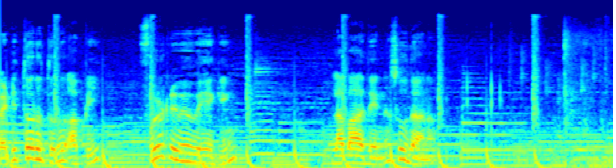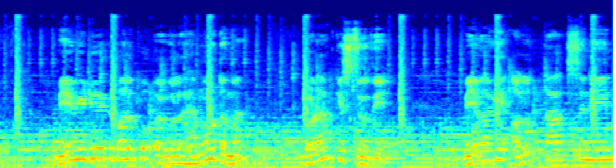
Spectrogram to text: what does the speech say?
වැඩිතොරතුරු අපි ෆුල් රිවවයකින් ලබා දෙන්න සූදානම්. මේ වීඩියෝ එක බලපු ඔයගොල හැමෝටම ගොඩක් ස්තුතියි. මේ වගේ අලුත් තාක්ෂණයෙන්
